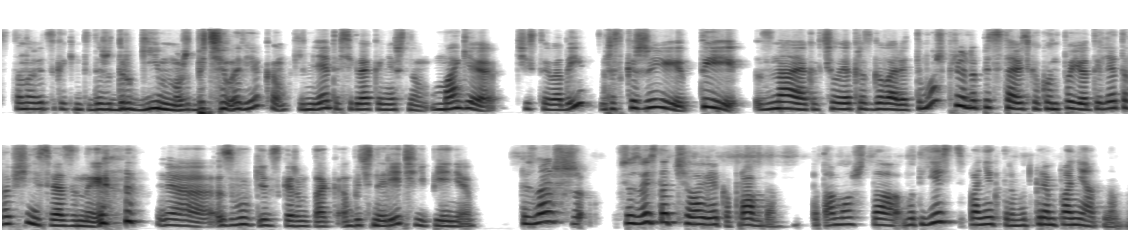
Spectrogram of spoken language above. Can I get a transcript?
становится каким-то даже другим, может быть, человеком. Для меня это всегда, конечно, магия чистой воды. Расскажи, ты, зная, как человек разговаривает, ты можешь примерно представить, как он поет, или это вообще не связанные а, звуки, скажем так, обычной речи и пения? Ты знаешь, Все зависит от человека, правда. Потому что вот есть по некоторым, вот прям понятно,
